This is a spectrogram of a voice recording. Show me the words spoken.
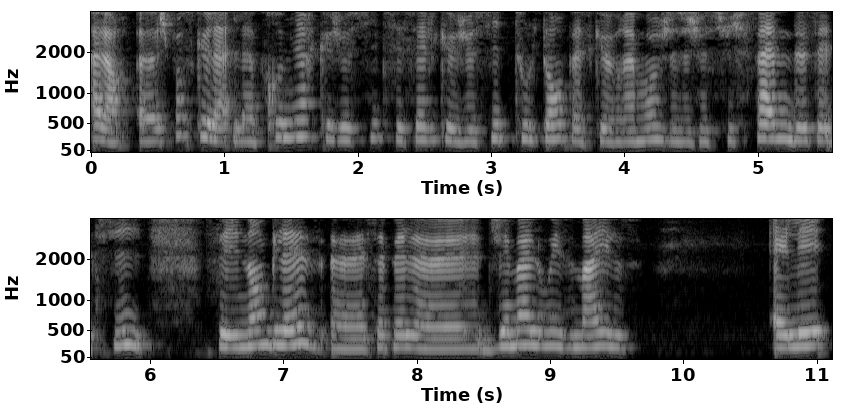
Alors, je pense que la, première que je cite, c'est celle que je cite tout le temps parce que vraiment, je, suis fan de cette fille. C'est une Anglaise, elle s'appelle Gemma Louise Miles. Elle est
